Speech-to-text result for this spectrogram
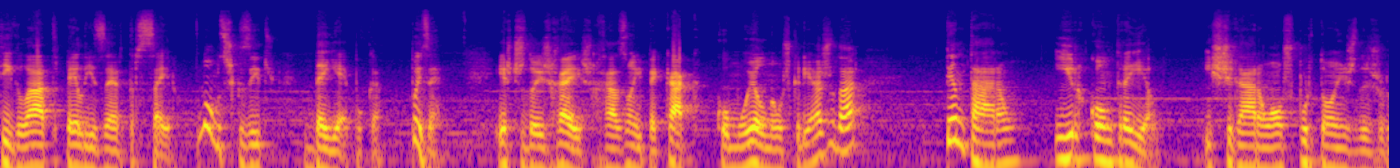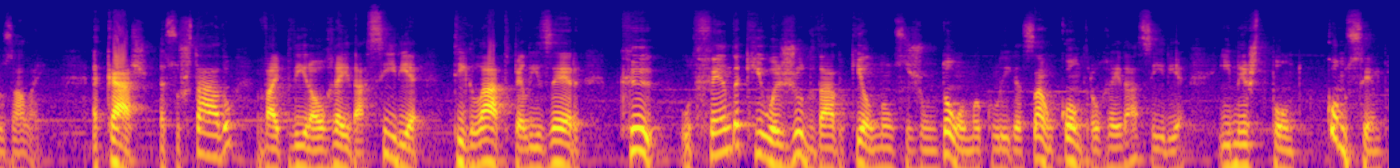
Tiglat-Pileser III. Nomes esquisitos da época. Pois é, estes dois reis, Razon e Pecac, como ele não os queria ajudar, tentaram ir contra ele e chegaram aos portões de Jerusalém. Acás, assustado, vai pedir ao rei da Síria, Tiglat-Pileser, que o defenda, que o ajude, dado que ele não se juntou a uma coligação contra o rei da Síria. E neste ponto, como sempre,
